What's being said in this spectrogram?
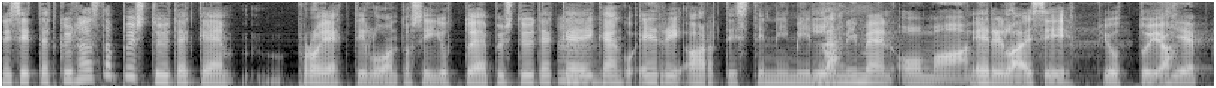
niin sitten että kyllähän sitä pystyy tekemään projektiluontoisia juttuja ja pystyy tekemään mm. ikään kuin eri artistin nimillä no, nimenomaan. erilaisia juttuja. Jep.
